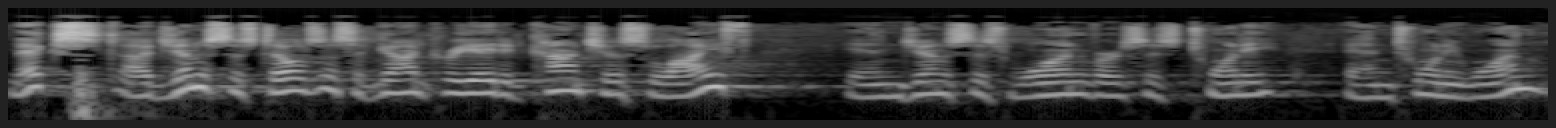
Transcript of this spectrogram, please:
Next, uh, Genesis tells us that God created conscious life in Genesis 1, verses 20 and 21.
